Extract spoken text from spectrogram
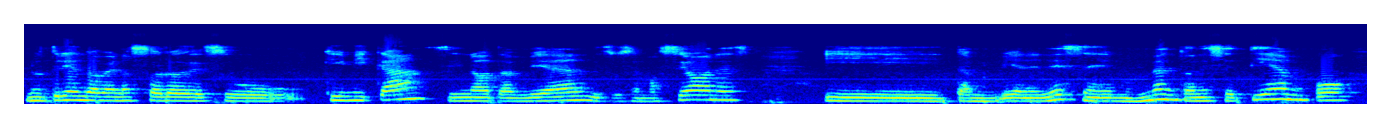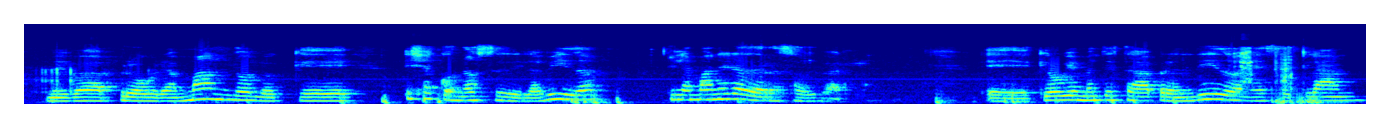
nutriéndome no solo de su química, sino también de sus emociones. Y también en ese momento, en ese tiempo, me va programando lo que ella conoce de la vida y la manera de resolverlo, eh, que obviamente está aprendido en ese clan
